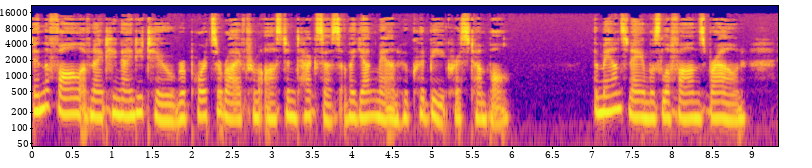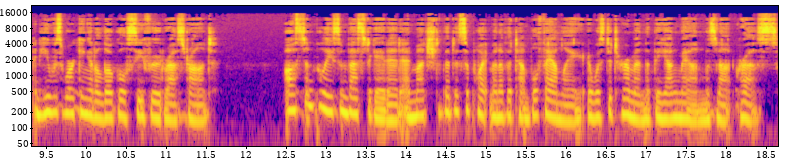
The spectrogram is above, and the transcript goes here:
In the fall of 1992, reports arrived from Austin, Texas of a young man who could be Chris Temple. The man's name was LaFons Brown, and he was working at a local seafood restaurant. Austin police investigated, and much to the disappointment of the Temple family, it was determined that the young man was not Chris.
